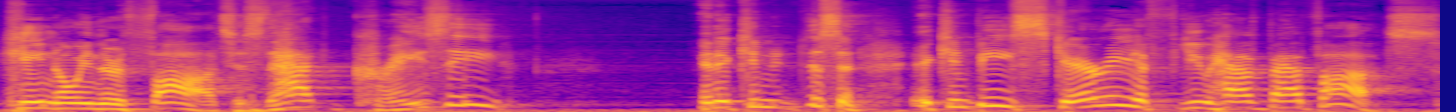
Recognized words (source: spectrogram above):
he knowing their thoughts. Is that crazy? And it can, listen, it can be scary if you have bad thoughts.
